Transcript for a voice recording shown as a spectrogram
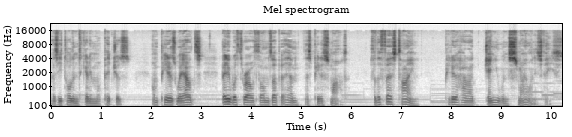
as he told him to get him more pictures. On Peter's way out, Betty would throw a thumbs up at him as Peter smiled. For the first time, Peter had a genuine smile on his face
